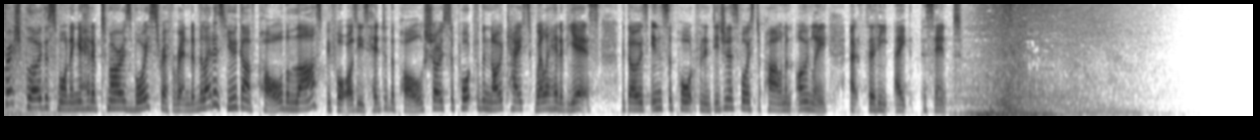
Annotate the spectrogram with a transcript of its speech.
fresh blow this morning ahead of tomorrow's voice referendum. The latest YouGov poll, the last before Aussies head to the poll, shows support for the no case well ahead of yes, with those in support for an Indigenous voice to Parliament only at 38%.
